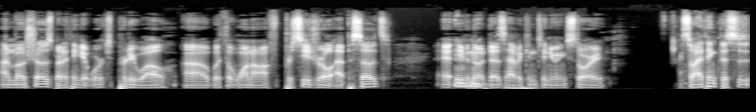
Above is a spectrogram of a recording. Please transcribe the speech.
on most shows, but I think it works pretty well uh, with the one-off procedural episodes, e- even though it does have a continuing story. So I think this is,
